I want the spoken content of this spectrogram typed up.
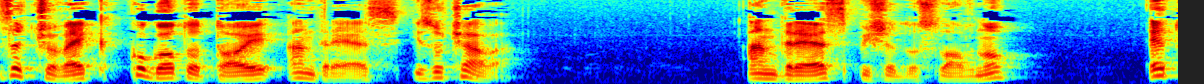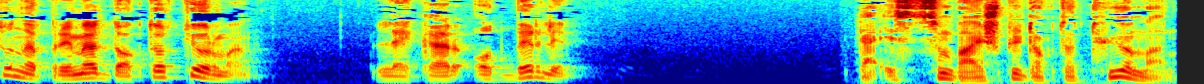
за човек, когато той, Андреас, изучава. Андреас пише дословно, ето, например, доктор Тюрман, лекар от Берлин. Da ist zum Beispiel Dr. Thürmann,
